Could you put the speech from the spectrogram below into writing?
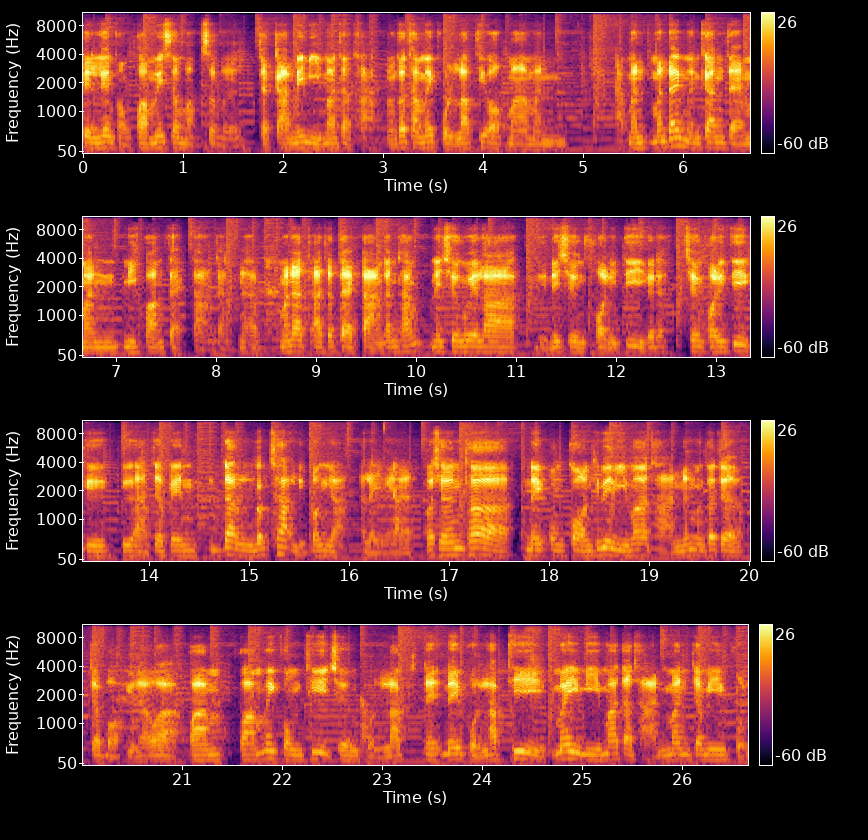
เป็นเรื่องของความไม่สม่ำเสมอ จากการไม่มีมาตรฐาน มันก็ทำให้ผลลัพธ์ที่ออกมามันครับ มันมันได้เหมือนกันแต่มันมีความแตกต่างกันนะครับมันอาจจจะแตกต่างกันทั้งในเชิงเวลาหรือในเชิงคุณภาพก็ได้เชิงคุณภาพคือคืออาจจะเป็นด้านรสชาติหรือบางอย่างอะไรอย่างเงี้ยนะเพราะฉะนั้นถ้าในองค์กรที่ไม่มีมาตรฐานนั้นมันก็จะจะบอกอยู่แล้วว่า ความความไม่คงที่เชิงผลลัพธ์ในในผลลัพธ์ที่ไม่มีมาตรฐานมันจะมีผล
